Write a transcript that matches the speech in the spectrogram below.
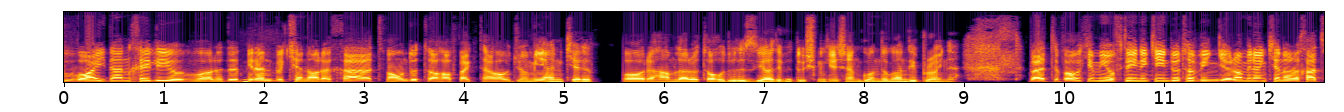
وایدن خیلی وارد میرن به کنار خط و اون دو تا هافبک تهاجمی هن که بار حمله رو تا حدود زیادی به دوش می‌کشن گوندوگان دی بروینه. و اتفاقی که میفته اینه که این دوتا وینگرها میرن کنار خط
